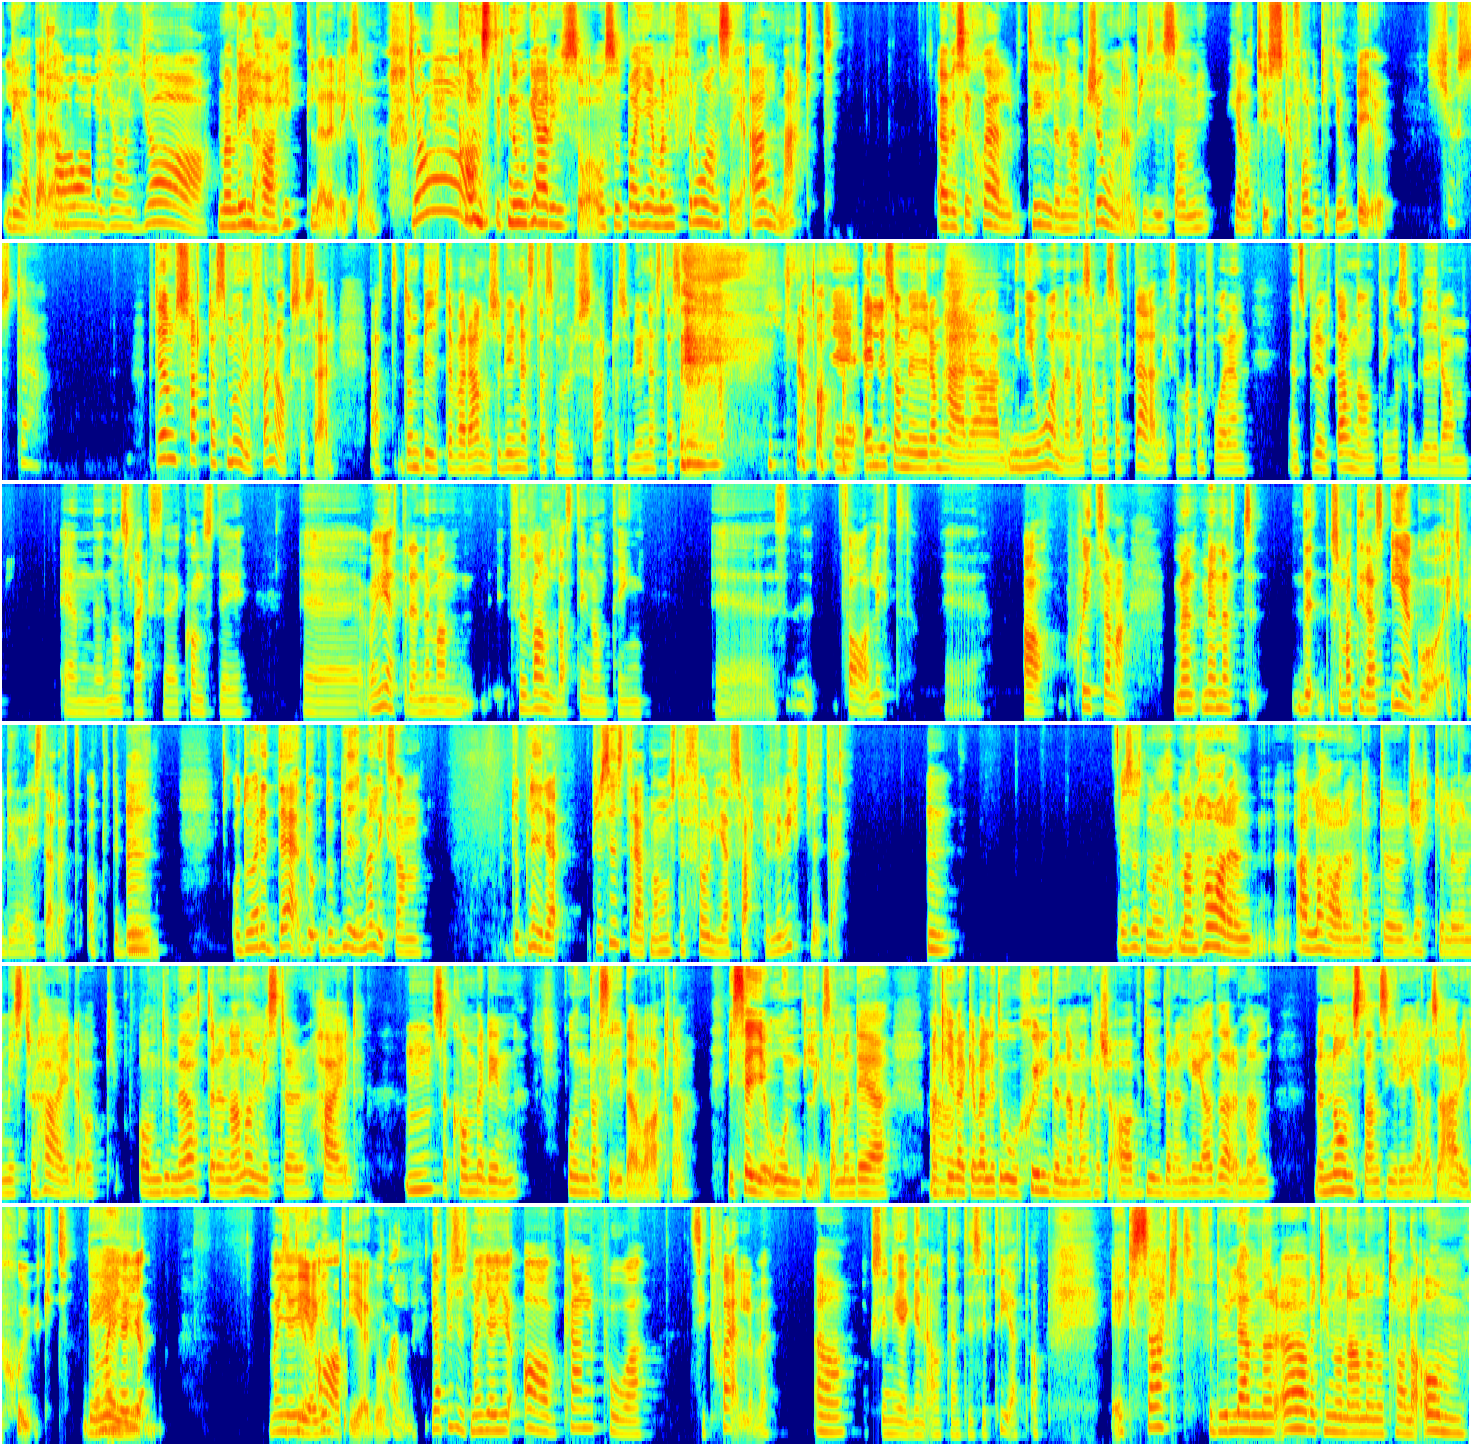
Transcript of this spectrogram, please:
ledaren. ja, ja, ja, Man vill ha Hitler liksom. ja! Konstigt nog är det ju så. Och så bara ger man ifrån sig all makt över sig själv till den här personen, precis som hela tyska folket gjorde ju. Just det. Det är de svarta smurfarna också så här. att de biter varandra och så blir nästa smurf svart och så blir nästa smurf svart. ja. Eh, eller som i de här uh, minionerna, samma sak där, liksom, att de får en, en spruta av någonting och så blir de en, någon slags eh, konstig, eh, vad heter det när man förvandlas till någonting eh, farligt. Eh, ja, skitsamma. Men, men att det, som att deras ego exploderar istället och det blir Mm. och då är det, det då, då blir man liksom då blir det precis det där att man måste följa svart eller vitt lite. Mm. Det är så att man, man har en, alla har en Dr. Jekyll och en Mr. Hyde och om du möter en annan Mr. Hyde Mm. så kommer din onda sida att vakna. Vi säger ond liksom, men det, man kan ju Ja. verka väldigt oskyldig när man kanske avgudar en ledare, men, men någonstans i det hela så är det ju sjukt. Det Ja, är ju ju- Man gör ditt ju eget ego. avkall. Ja, precis. Man gör ju avkall på sitt själv Ja, och sin egen autenticitet. Och, exakt. För du lämnar över till någon annan och tala om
